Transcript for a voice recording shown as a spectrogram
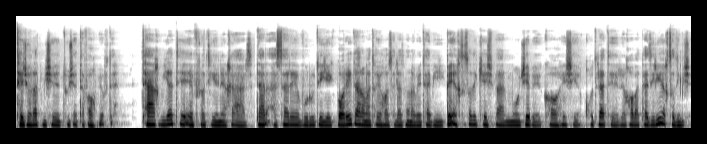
تجارت میشه توش اتفاق بیفته تقویت افراطی نرخ ارز در اثر ورود یک باره درآمدهای حاصل از منابع طبیعی به اقتصاد کشور موجب کاهش قدرت رقابت پذیری اقتصادی میشه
